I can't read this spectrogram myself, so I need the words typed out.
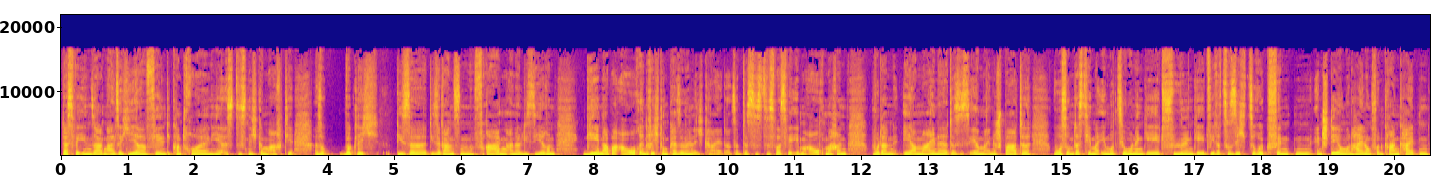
dass wir ihnen sagen, also hier fehlen die Kontrollen, hier ist es nicht gemacht. Hier, also wirklich diese, diese ganzen Fragen analysieren, gehen aber auch in Richtung Persönlichkeit. Also das ist das, was wir eben auch machen, wo dann eher meine, das ist eher meine Sparte, wo es um das Thema Emotionen geht, Fühlen geht, wieder zu sich zurückfinden, Entstehung und Heilung von Krankheiten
